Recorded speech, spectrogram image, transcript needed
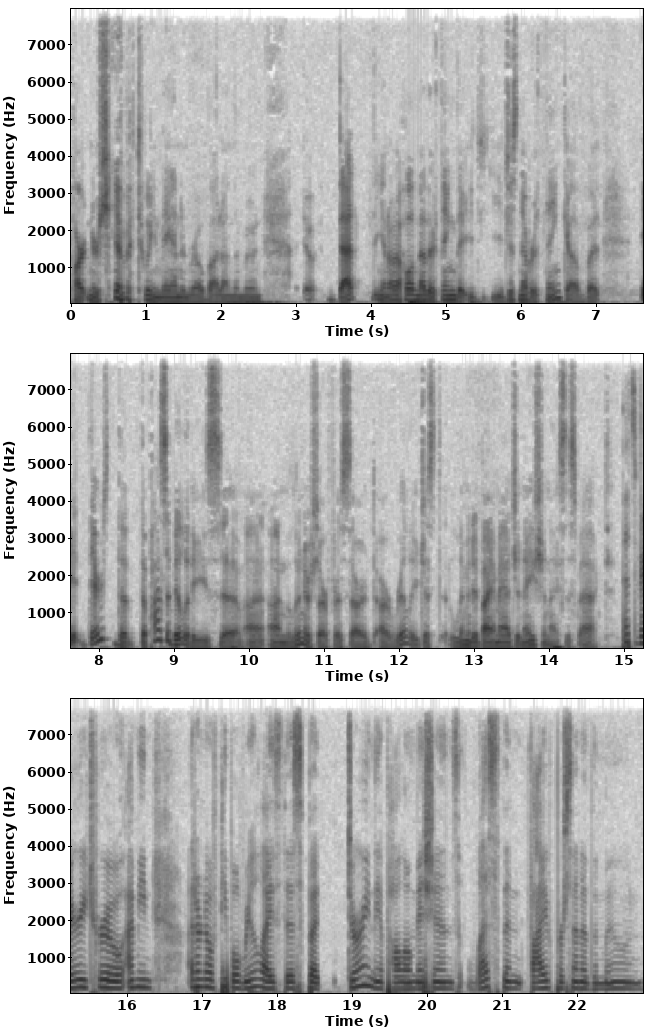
partnership between man and robot on the moon. That you know a whole other thing that you, you just never think of, but it, there's the the possibilities uh, on, on the lunar surface are are really just limited by imagination, I suspect. That's very true. I mean, I don't know if people realize this, but during the Apollo missions, less than 5% of the moon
